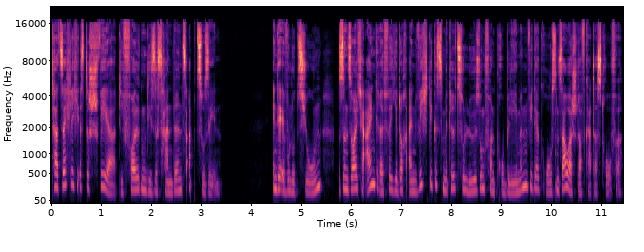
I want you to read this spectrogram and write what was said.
Tatsächlich ist es schwer, die Folgen dieses Handelns abzusehen. In der Evolution sind solche Eingriffe jedoch ein wichtiges Mittel zur Lösung von Problemen wie der großen Sauerstoffkatastrophe.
